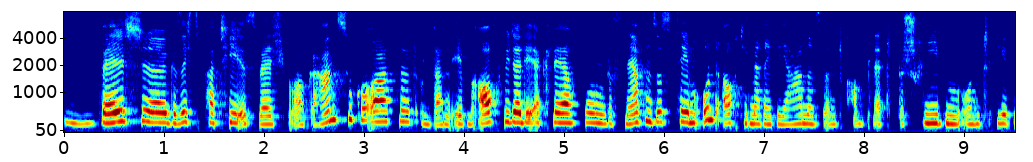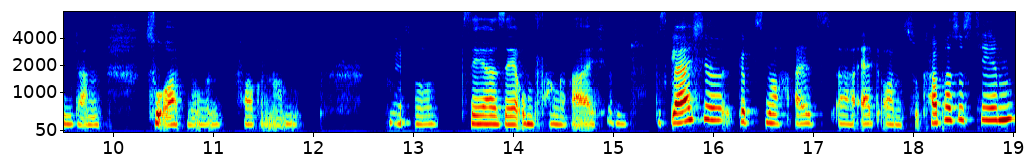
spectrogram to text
welche Gesichtspartie ist welchem Organ zugeordnet und dann eben auch wieder die Erklärung des Nervensystems und auch die Meridiane sind komplett beschrieben und eben dann Zuordnungen vorgenommen. Ja. Also sehr, sehr umfangreich. Und das Gleiche gibt es noch als äh, Add-on zu Körpersystemen,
